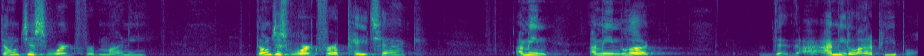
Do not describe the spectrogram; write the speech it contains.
don't just work for money. Don't just work for a paycheck. I mean, I mean, look, th- I meet a lot of people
